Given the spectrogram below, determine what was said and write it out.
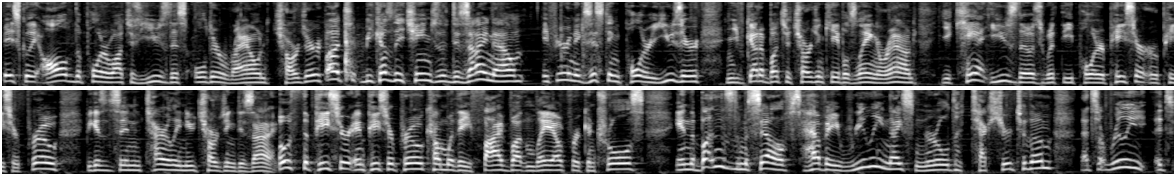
Basically, all of the Polar watches use this older round charger. But because they changed the design now, if you're an existing Polar user and you've got a bunch of charging cables laying around, you can't use those with the Polar Pacer or Pacer Pro because it's an entirely new charging design. Both the Pacer and Pacer Pro come with a 5 button button layout for controls, and the buttons themselves have a really nice knurled texture to them. That's a really, it's,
